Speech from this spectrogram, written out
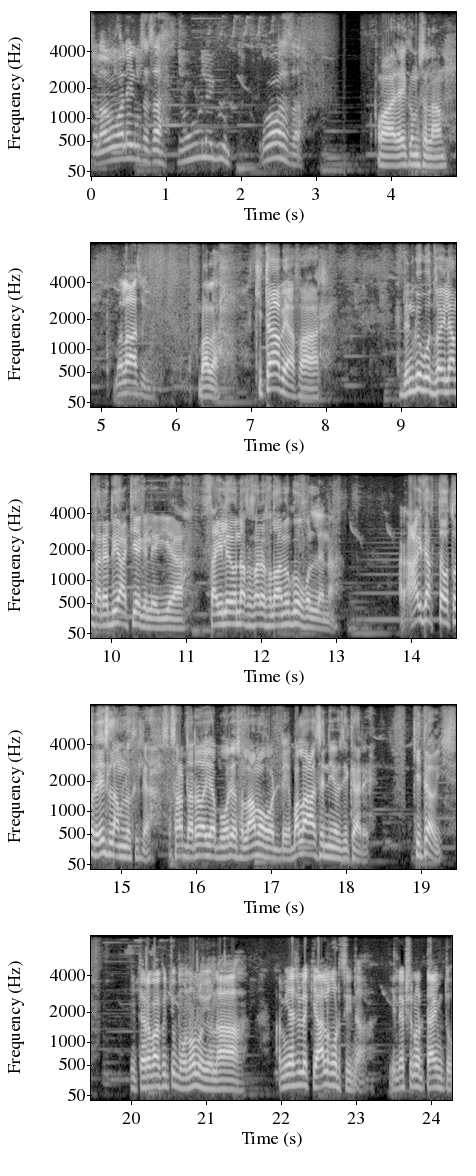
সালামু আলাইকুম চাচা। আসসালামাইকুম ও চাচা? ওয়ালাইকুম সালাম। ভালো আছি। বালা কিতা ব্যাপার সেদিনকে বুধবাইলাম তারে দিয়ে আটিয়া গেলে গিয়া। চাইলেও না সসারে সলামে গো করলে না। আর আই যাকতা অত রেস লাম লখিলা। সসার দ্বারা ইয়া বরে সলামও কর দে বালা আছে নিও জিকারে কিতা হইস? ইতার বা কিছু মনে লইও না। আমি আসলে খেয়াল করছি না। ইলেকশনের টাইম তো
